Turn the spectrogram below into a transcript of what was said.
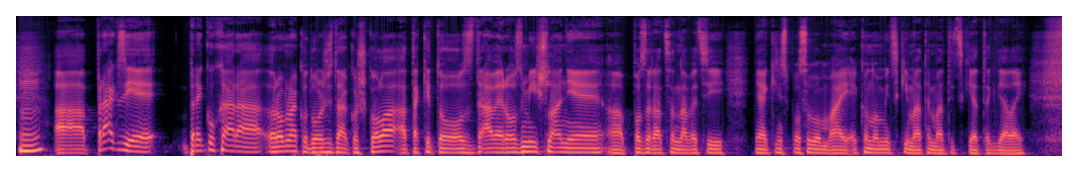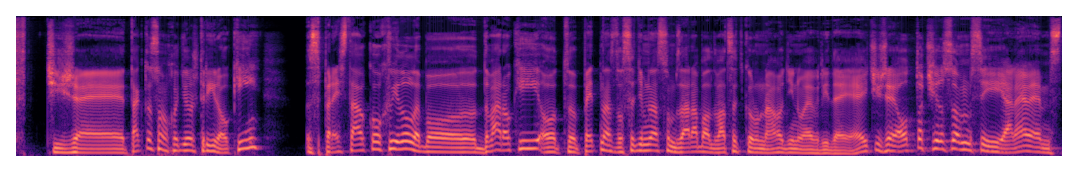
Mm. A prax je pre kuchára rovnako dôležitá ako škola a takéto zdravé rozmýšľanie a pozerať sa na veci nejakým spôsobom aj ekonomicky, matematicky a tak ďalej. Čiže takto som chodil 3 roky s prestávkou chvíľu, lebo 2 roky od 15 do 17 som zarábal 20 korún na hodinu everyday. Hej. Čiže odtočil som si, ja neviem, 100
